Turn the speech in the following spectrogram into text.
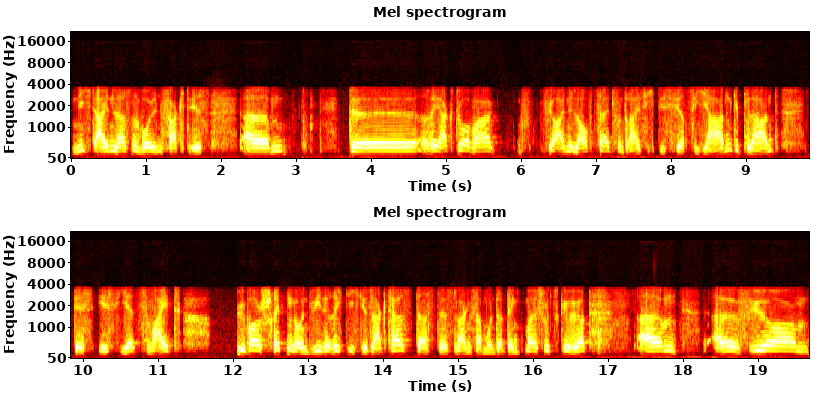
nicht einlassen wollen. Fakt ist, ähm, der Reaktor war für eine Laufzeit von 30 bis 40 Jahren geplant das ist jetzt weit überschritten. Und wie du richtig gesagt hast, dass das langsam unter Denkmalschutz gehört, ähm, äh, für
